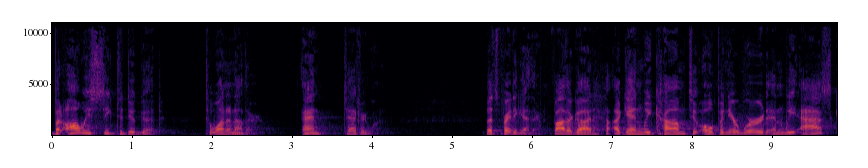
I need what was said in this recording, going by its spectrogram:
but always seek to do good to one another and to everyone. Let's pray together. Father God, again, we come to open your word and we ask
